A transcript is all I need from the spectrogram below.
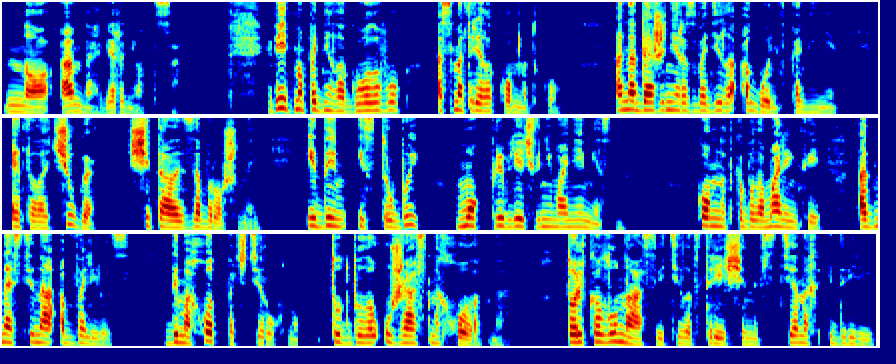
Но она вернется. Ведьма подняла голову, осмотрела комнатку. Она даже не разводила огонь в камине. Эта лачуга считалась заброшенной, и дым из трубы мог привлечь внимание местных. Комнатка была маленькой, одна стена обвалилась, дымоход почти рухнул. Тут было ужасно холодно. Только луна светила в трещины в стенах и двери.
